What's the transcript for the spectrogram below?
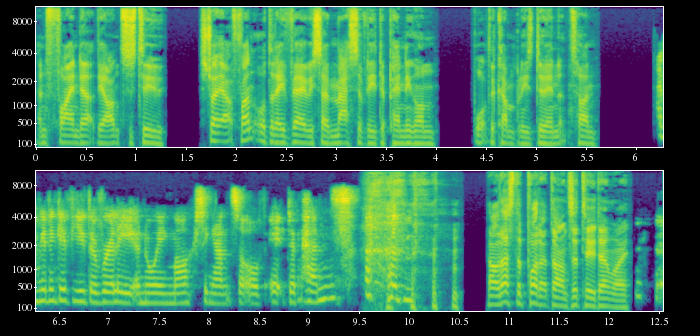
and find out the answers to straight out front, or do they vary so massively depending on what the company's doing at the time? I'm going to give you the really annoying marketing answer of it depends. Um, oh, that's the product answer too, don't we?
